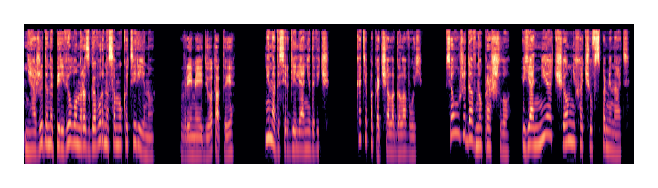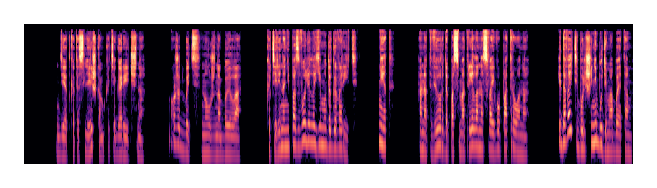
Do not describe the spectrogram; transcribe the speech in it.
Неожиданно перевел он разговор на саму Катерину. «Время идет, а ты...» «Не надо, Сергей Леонидович». Катя покачала головой. Все уже давно прошло. Я ни о чем не хочу вспоминать. Детка, ты слишком категорично. Может быть, нужно было. Катерина не позволила ему договорить. Нет. Она твердо посмотрела на своего патрона. И давайте больше не будем об этом.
